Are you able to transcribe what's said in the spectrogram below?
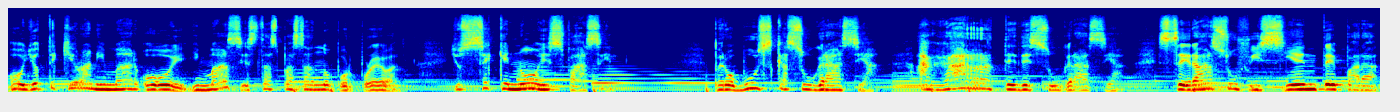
Oh, yo te quiero animar hoy, y más si estás pasando por pruebas. Yo sé que no es fácil, pero busca su gracia agárrate de su gracia. Será suficiente para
